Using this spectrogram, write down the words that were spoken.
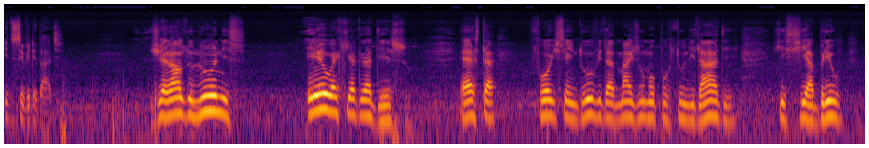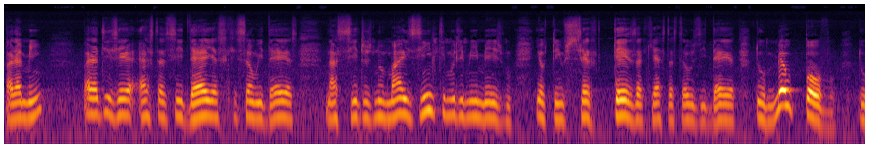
e de civilidade. Geraldo Nunes, eu é que agradeço. Esta foi, sem dúvida, mais uma oportunidade que se abriu para mim para dizer estas ideias que são ideias nascidas no mais íntimo de mim mesmo. Eu tenho certeza que estas são as ideias do meu povo, do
